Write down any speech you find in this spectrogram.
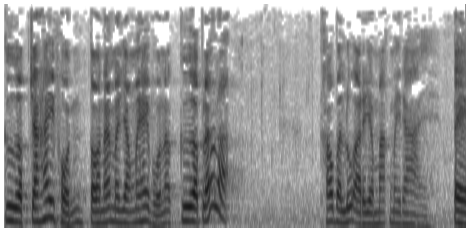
เกือบจะให้ผลตอนนั้นมันยังไม่ให้ผลละเกือบแล้วละ่ะเขาบรรลุอริยมรรคไม่ได้ แต่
